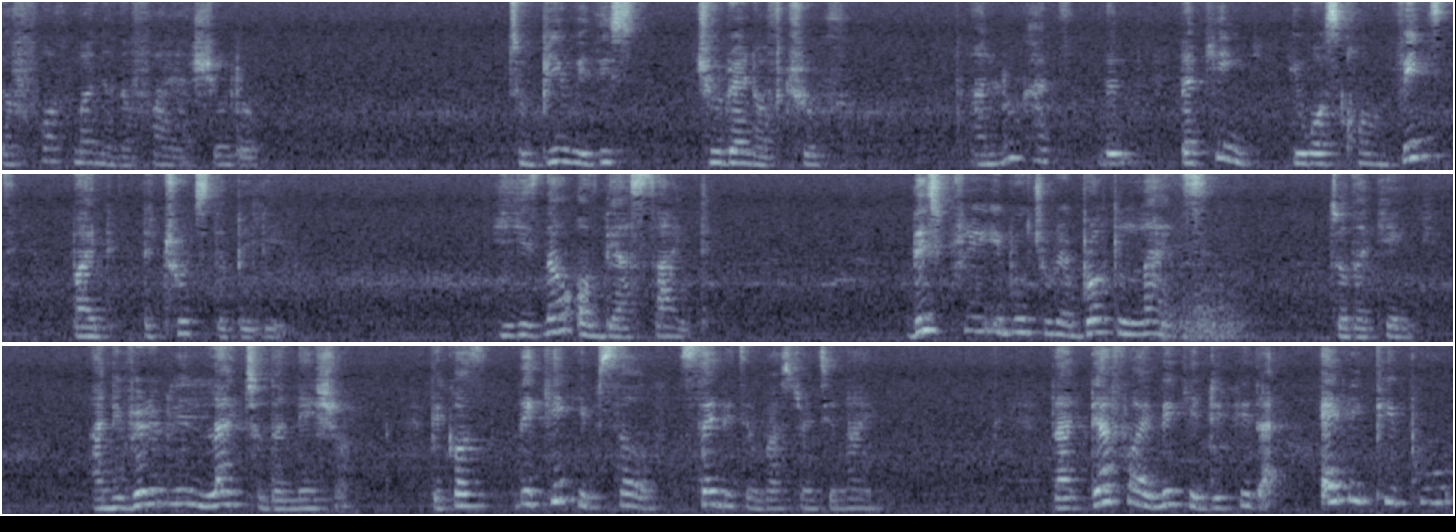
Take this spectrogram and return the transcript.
The fourth man in the fire showed up to be with these children of truth. And look at the, the king. He was convinced by the truth they believe. He is now on their side. These three Hebrew children brought light to the king and invariably light to the nation because the king himself said it in verse 29 that therefore I make a decree that any people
